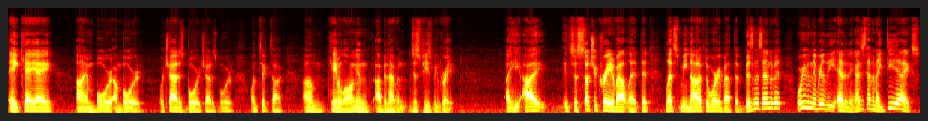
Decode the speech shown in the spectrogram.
aka I am bored, I'm bored, or Chad is bored, Chad is bored on TikTok, um, came along and I've been having just he's been great. I he I it's just such a creative outlet that lets me not have to worry about the business end of it or even the really editing. I just have an idea. Ex-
